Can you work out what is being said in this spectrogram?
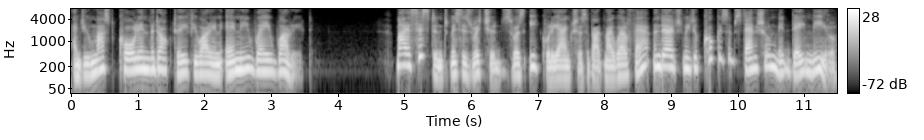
and you must call in the doctor if you are in any way worried. My assistant, Mrs. Richards, was equally anxious about my welfare and urged me to cook a substantial midday meal.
